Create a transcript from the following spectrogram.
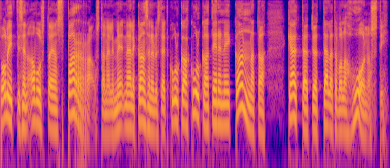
poliittisen avustajan sparrausta näille, näille kansanedustajille, että kuulkaa, kuulkaa, teidän ei kannata käyttäytyä tällä tavalla huonosti,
